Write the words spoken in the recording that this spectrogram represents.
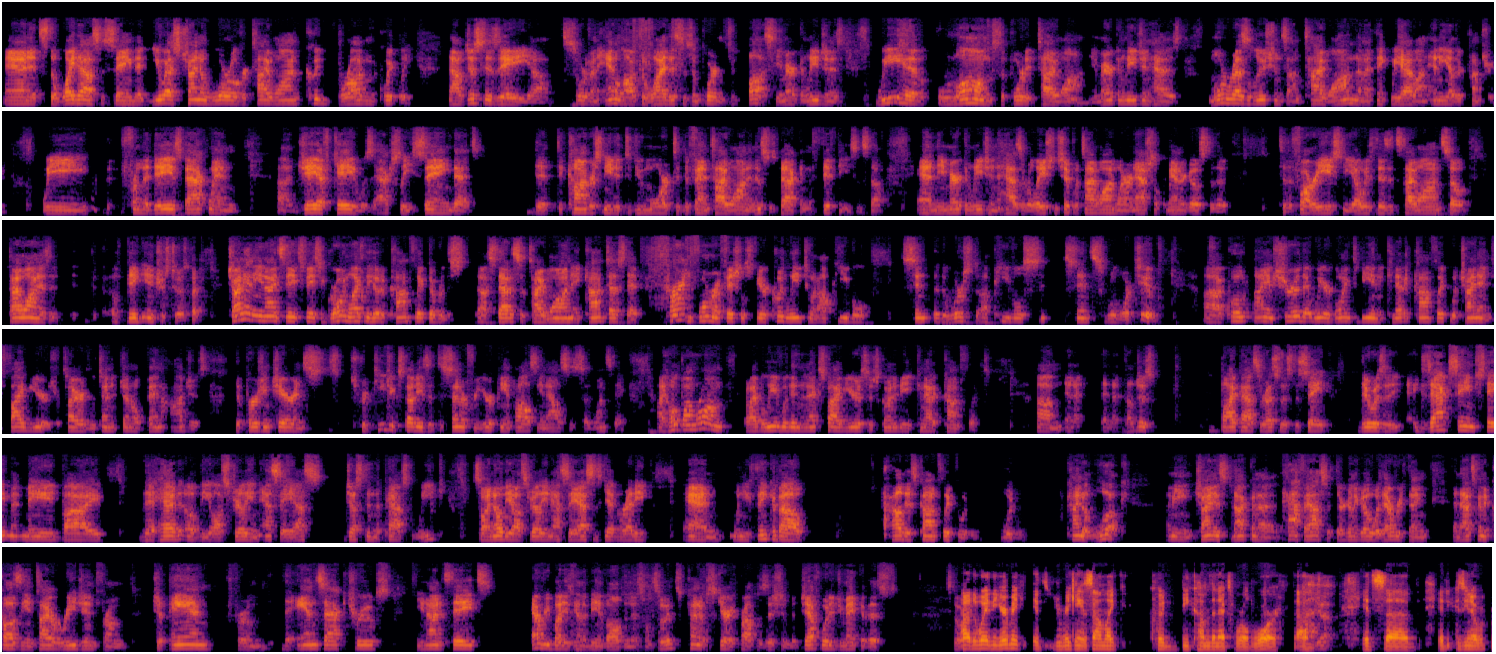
and it's the White House is saying that U.S.-China war over Taiwan could broaden quickly. Now, just as a uh, sort of an analog to why this is important to us, the American Legion, is we have long supported Taiwan. The American Legion has more resolutions on Taiwan than I think we have on any other country. We, from the days back when uh, JFK was actually saying that that the Congress needed to do more to defend Taiwan, and this was back in the 50s and stuff and the American Legion has a relationship with Taiwan where our national commander goes to the to the Far East. He always visits Taiwan, so Taiwan is a, of big interest to us. But China and the United States face a growing likelihood of conflict over the uh, status of Taiwan, a contest that current and former officials fear could lead to an upheaval, since the worst upheaval since World War II. Uh, quote, I am sure that we are going to be in a kinetic conflict with China in five years, retired Lieutenant General Ben Hodges, the Pershing Chair in Strategic Studies at the Center for European Policy Analysis, said Wednesday. I hope I'm wrong, but I believe within the next five years, there's going to be kinetic conflict. Um, and, and I'll just bypass the rest of this to say there was an exact same statement made by the head of the Australian SAS just in the past week so I know the Australian SAS is getting ready. And when you think about how this conflict would would kind of look, I mean, China's not going to half-ass it. They're going to go with everything, and that's going to cause the entire region from Japan, from the Anzac troops, the United States, everybody's going to be involved in this one. So it's kind of a scary proposition. But Jeff, what did you make of this story? Uh, the way that you're making you're making it sound like could become the next world war. Uh, Yeah. It's uh, because you know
